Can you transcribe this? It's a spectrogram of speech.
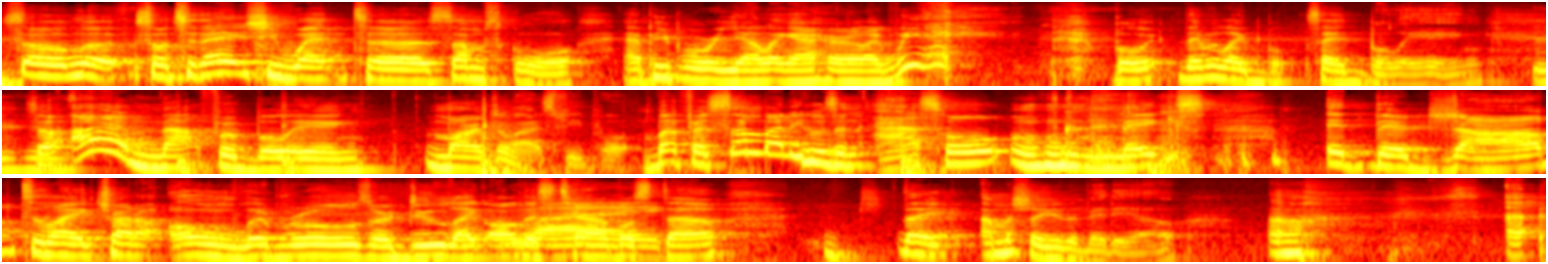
So look, so today she went to some school and people were yelling at her like we bully. They were like bu- saying bullying. So I am not for bullying marginalized people, but for somebody who's an asshole who makes it their job to like try to own liberals or do like all this terrible stuff, like I'm gonna show you the video. Uh,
